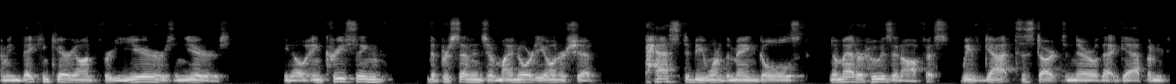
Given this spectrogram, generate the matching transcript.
I mean, they can carry on for years and years. You know, increasing the percentage of minority ownership has to be one of the main goals no matter who's in office. We've got to start to narrow that gap. And,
